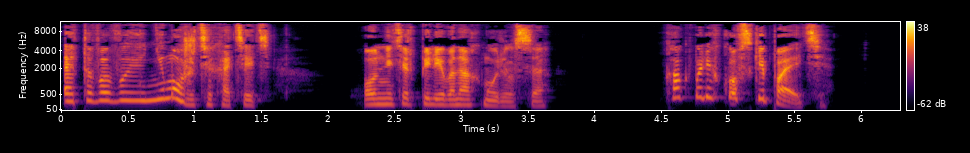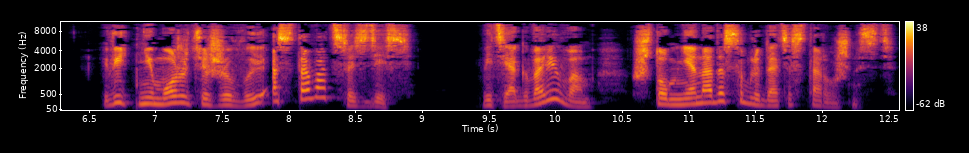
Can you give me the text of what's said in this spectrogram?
Этого вы не можете хотеть. Он нетерпеливо нахмурился. — Как вы легко вскипаете? Ведь не можете же вы оставаться здесь. Ведь я говорил вам, что мне надо соблюдать осторожность.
